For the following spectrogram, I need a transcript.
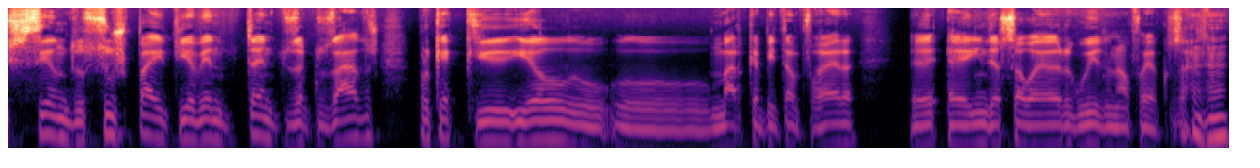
sendo suspeito e havendo tantos acusados, porque é que ele, o, Marco Capitão Ferreira, uh, ainda só é arguído, não foi acusado? Uhum.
